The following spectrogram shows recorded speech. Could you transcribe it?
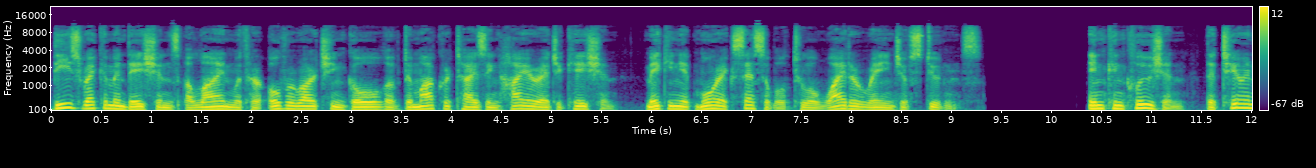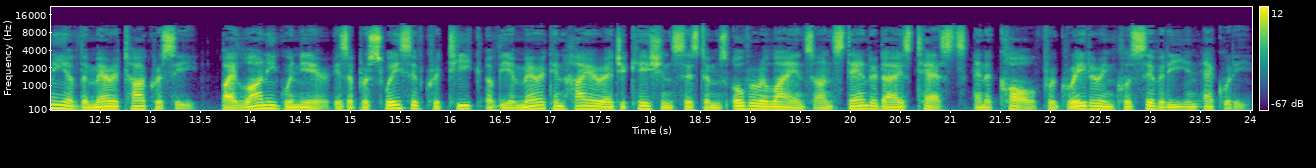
These recommendations align with her overarching goal of democratizing higher education, making it more accessible to a wider range of students. In conclusion, the Tyranny of the Meritocracy, by Lani Guinier is a persuasive critique of the American higher education system's over-reliance on standardized tests and a call for greater inclusivity and equity.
